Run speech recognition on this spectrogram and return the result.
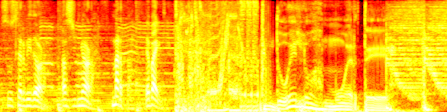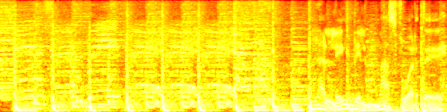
su servidora, la señora Marta de baile? Duelo a muerte. La ley del más fuerte.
